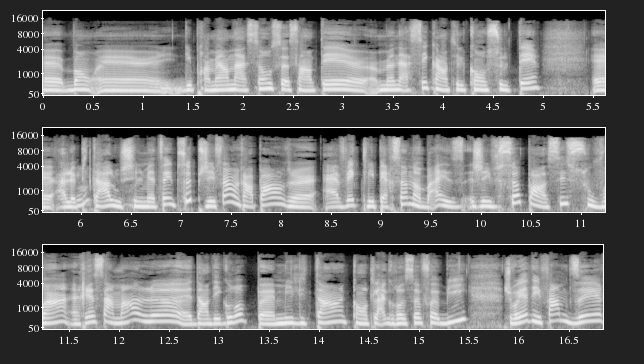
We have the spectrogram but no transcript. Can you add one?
euh, bon, les Premières Nations se sentaient menacées quand ils consultaient à mhm. l'hôpital ou chez le médecin, tout ça. Puis j'ai fait un rapport avec les personnes obèses. J'ai vu ça passer souvent récemment là dans des groupes militants contre la grossophobie. Je voyais des femmes dire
